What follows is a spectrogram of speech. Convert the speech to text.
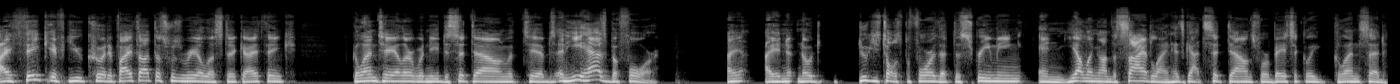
I think if you could, if I thought this was realistic, I think Glenn Taylor would need to sit down with Thibs, and he has before. I, I know Doogie's told us before that the screaming and yelling on the sideline has got sit downs where basically Glenn said,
